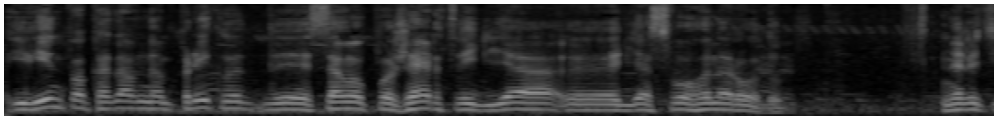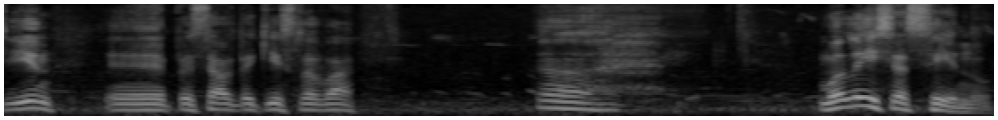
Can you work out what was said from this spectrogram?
І він показав нам приклад е, самопожертви для, е, для свого народу. Навіть він е, писав такі слова: «Ах, молися, сину.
